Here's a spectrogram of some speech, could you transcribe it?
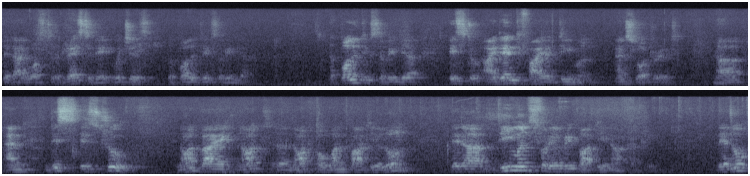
that I was to address today, which is the politics of India. The politics of India is to identify a demon and slaughter it. Uh, and this is true, not by, not, uh, not for one party alone. There are demons for every party in our country. There no,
